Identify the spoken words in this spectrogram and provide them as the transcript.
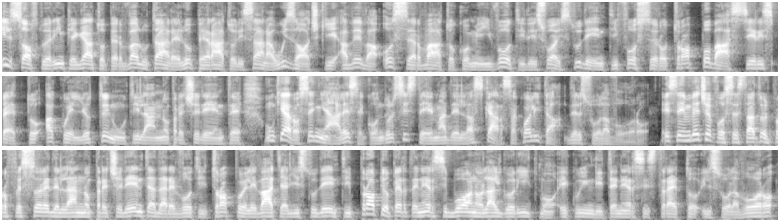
Il software impiegato per valutare l'operato di Sara Wisocki aveva osservato come i voti dei suoi studenti fossero troppo bassi rispetto a quelli ottenuti l'anno precedente, un chiaro segnale, secondo il sistema, della scarsa qualità del suo lavoro. E se invece fosse stato il professore dell'anno precedente a dare voti troppo elevati agli studenti proprio per tenersi buono l'algoritmo e quindi tenersi stretto il suo lavoro,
